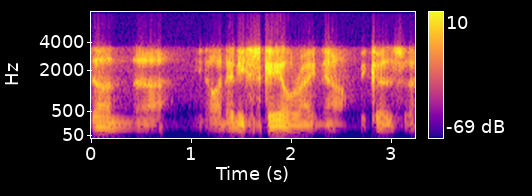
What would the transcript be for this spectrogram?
done, uh, you know, at any scale right now because uh,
